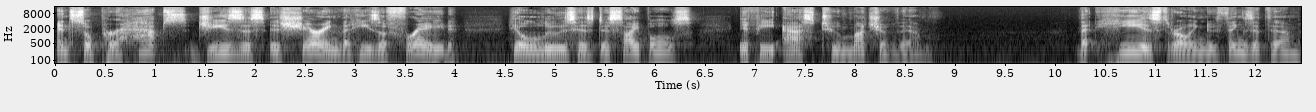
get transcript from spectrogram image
And so perhaps Jesus is sharing that he's afraid he'll lose his disciples if he asks too much of them that he is throwing new things at them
